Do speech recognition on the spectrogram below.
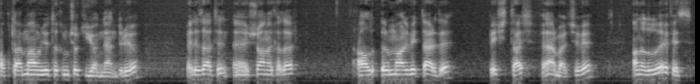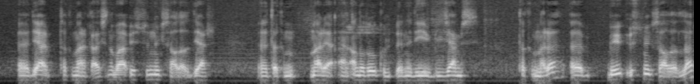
Oktay Mahmudi takımı çok iyi yönlendiriyor. Ve de zaten e, şu ana kadar aldıkları mağlubiyetler de Beşiktaş, Fenerbahçe ve Anadolu Efes e, diğer takımlar karşısında bayağı üstünlük sağladı. Diğer e, takımlar yani Anadolu kulüplerine diyebileceğimiz takımlara e, büyük üstünlük sağladılar.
